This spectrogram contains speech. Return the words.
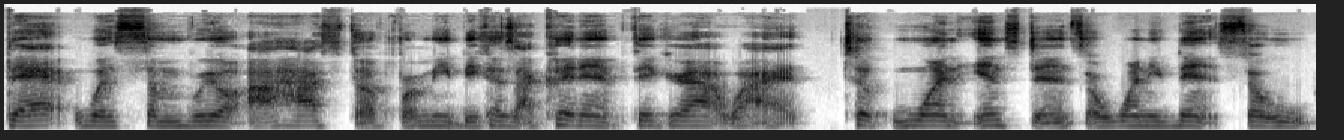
that was some real aha stuff for me because I couldn't figure out why it took one instance or one event so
